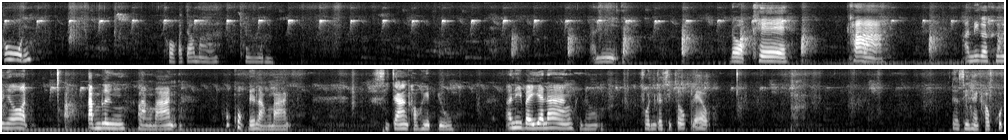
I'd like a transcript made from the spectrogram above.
ทูนขอกระเจ้ามา ทูนอันนี้ ดอกแค ค่ะ อันนี้ก็คือยอดตำลึงหลังบ้านหกหกเดือนหลังบ้านสิจ้างเขาเห็ดอยู่ อันนี้ใบยะนางพี่น้องฝนก็สิตกแล้วเดี๋ยวสิให้เขาพุด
